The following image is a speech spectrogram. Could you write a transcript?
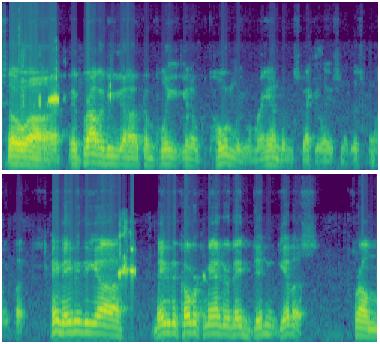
So uh, it'd probably be a complete, you know, totally random speculation at this point. But hey, maybe the uh, maybe the Cobra Commander they didn't give us from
